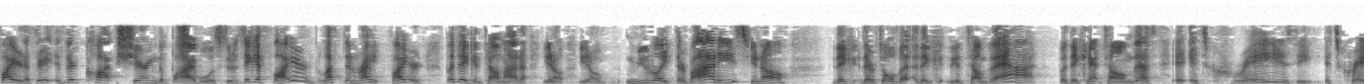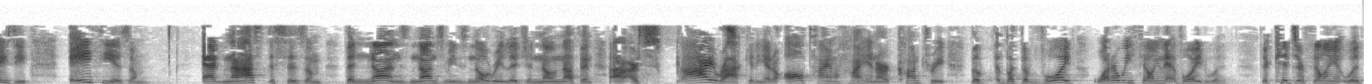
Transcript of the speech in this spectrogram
fired. If they're, if they're caught sharing the Bible with students, they get fired, left and right, fired. But they can tell them how to, you know, you know, mutilate their bodies, you know. They, they're told that, they, they can tell them that, but they can't tell them this. It, it's crazy. It's crazy. Atheism agnosticism, the nones, nones means no religion, no nothing, are, skyrocketing at an all-time high in our country. But the void, what are we filling that void with? The kids are filling it with,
